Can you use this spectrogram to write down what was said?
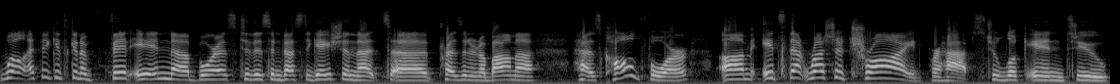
Well, I think it's going to fit in, uh, Boris, to this investigation that uh, President Obama has called for. Um, it's that Russia tried, perhaps, to look into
